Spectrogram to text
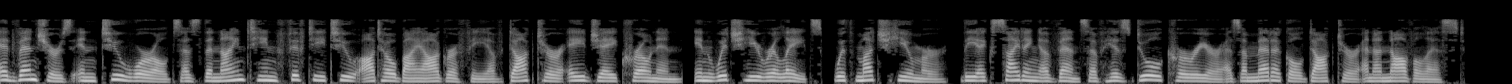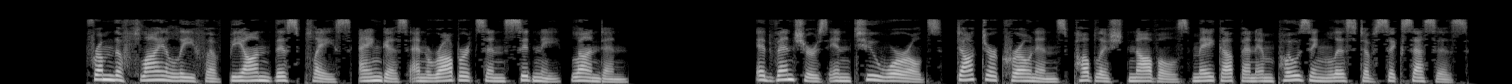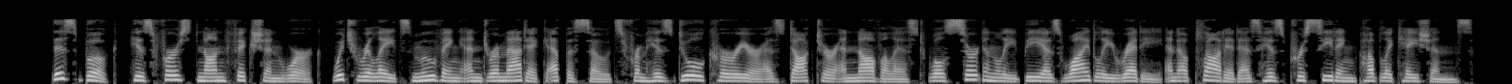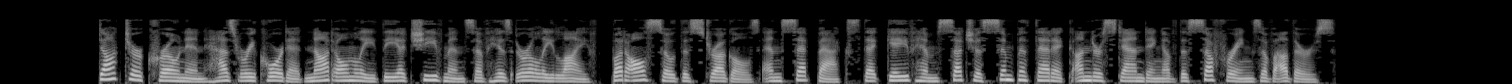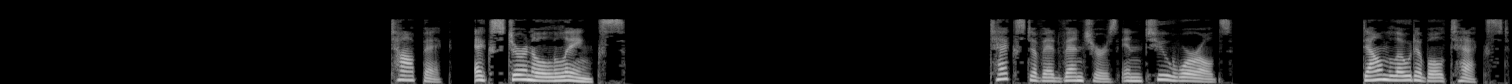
Adventures in Two Worlds is the 1952 autobiography of Dr. A. J. Cronin, in which he relates, with much humor, the exciting events of his dual career as a medical doctor and a novelist. From the fly-leaf of Beyond This Place Angus and Robertson Sydney, London. Adventures in Two Worlds, Dr. Cronin's published novels make up an imposing list of successes. This book, his first non-fiction work, which relates moving and dramatic episodes from his dual career as doctor and novelist will certainly be as widely read and applauded as his preceding publications. Dr. Cronin has recorded not only the achievements of his early life, but also the struggles and setbacks that gave him such a sympathetic understanding of the sufferings of others. Topic: External links. Text of Adventures in Two Worlds. Downloadable text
